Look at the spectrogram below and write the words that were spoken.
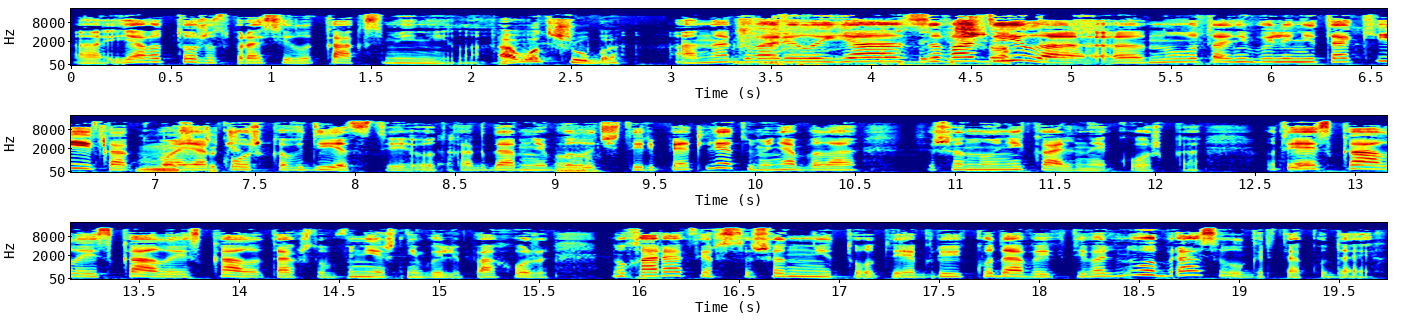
А, Я вот тоже спросила, как сменила. А вот шуба. Она говорила, я заводила, э, ну вот они были не такие, как моя Муфточка. кошка в детстве. Вот когда мне было Ага. 4-5 лет, у меня была совершенно уникальная кошка. Вот я искала, искала, искала так, чтобы внешне были похожи. Но характер совершенно не тот. И я говорю, и куда вы их девали? Ну, выбрасывал, говорит, а куда их?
